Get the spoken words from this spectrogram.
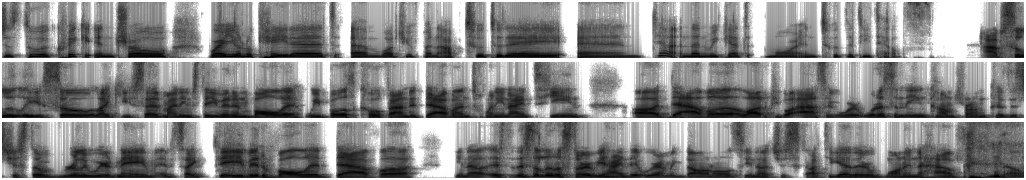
just do a quick intro where you're located, um, what you've been up to today, and yeah, and then we get more into the details. Absolutely. So, like you said, my name's David and Vale. We both co-founded Dava in 2019. Uh, Dava, a lot of people ask, like, where, where does the name come from? Because it's just a really weird name. And it's like David Valid Dava you know, it's, there's a little story behind it. We're at McDonald's, you know, just got together wanting to have, you know,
